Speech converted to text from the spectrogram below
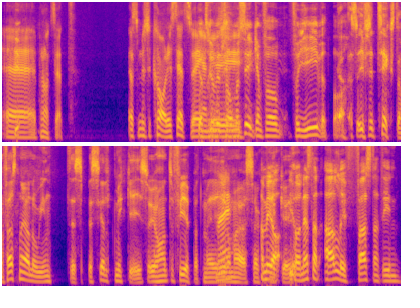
eh, på något sätt. Alltså musikaliskt sett så är jag tror vi tar i- musiken för, för givet bara. Ja, alltså, I och för sig texten fastnar jag nog inte speciellt mycket i, så jag har inte fördjupat mig Nej. i de här Ja, särskilt men jag, mycket. jag har nästan aldrig fastnat i en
